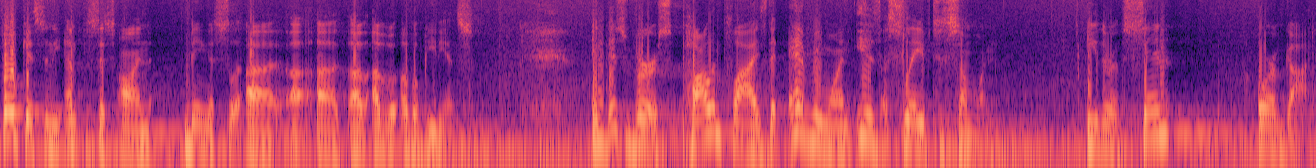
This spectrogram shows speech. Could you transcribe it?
focus and the emphasis on being a, uh, uh, uh, of, of obedience. In this verse, Paul implies that everyone is a slave to someone, either of sin or of God.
